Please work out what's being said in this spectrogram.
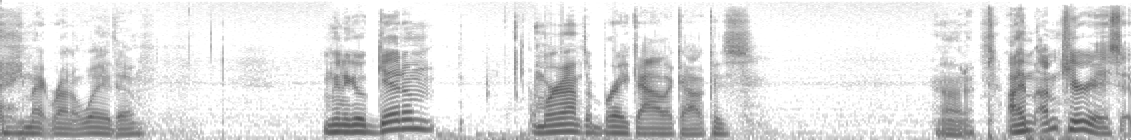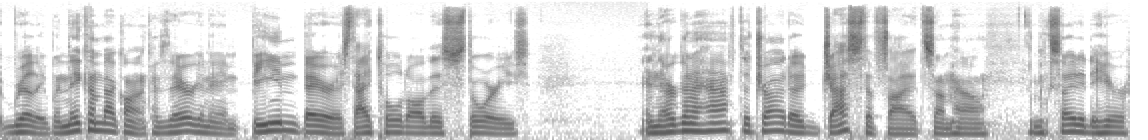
He might run away though. I'm gonna go get him, and we're gonna have to break Alec out because I don't know. I'm I'm curious, really, when they come back on, because they're gonna be embarrassed. I told all these stories, and they're gonna have to try to justify it somehow. I'm excited to hear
